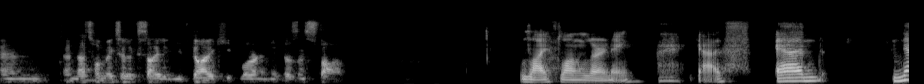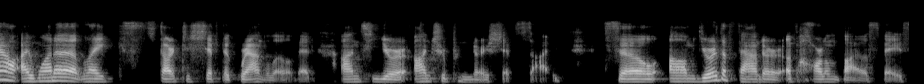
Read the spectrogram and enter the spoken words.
and and that's what makes it exciting. You've got to keep learning; it doesn't stop. Lifelong learning, yes. And now I want to like start to shift the ground a little bit onto your entrepreneurship side. So um, you're the founder of Harlem Biospace,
